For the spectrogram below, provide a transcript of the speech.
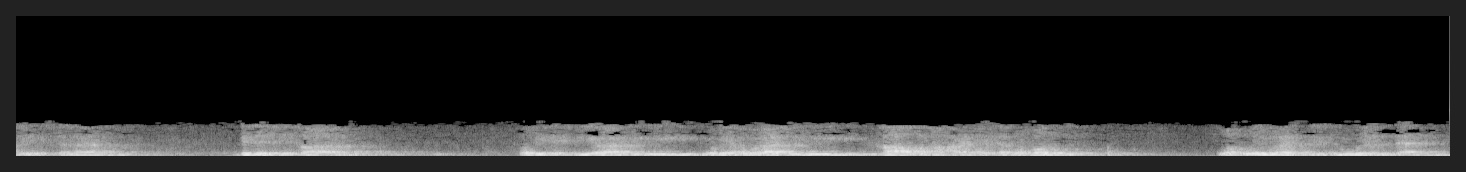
عليه السلام بالافتخار وبتكبيراته وبأوراده خاض معركة أحد وهو يردد وردا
